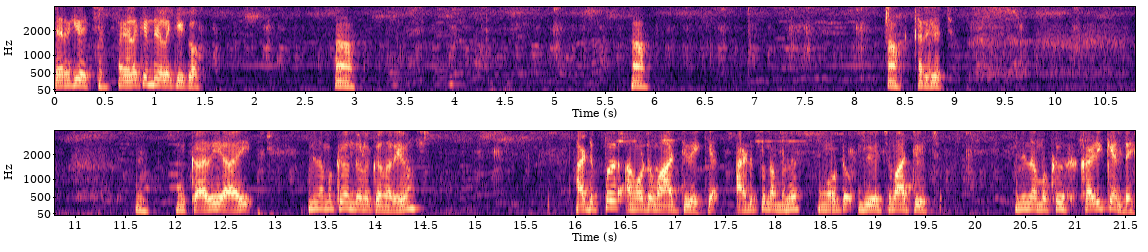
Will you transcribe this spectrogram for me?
ഇറക്കി വെച്ചോ. ഇളക്കിണ്ട് ഇളക്കിക്കോ. ആ. ആ. ആ കറി വെച്ചു. കറിയായി. ഇനി നമുക്ക് എന്തെടുക്കാന്നറിയോ അടുപ്പ് അങ്ങോട്ട് മാറ്റി വെക്കുക അടുപ്പ് നമ്മൾ അങ്ങോട്ട് ഉപയോഗിച്ച് മാറ്റി വെച്ചു. ഇനി നമുക്ക് കഴിക്കണ്ടേ.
